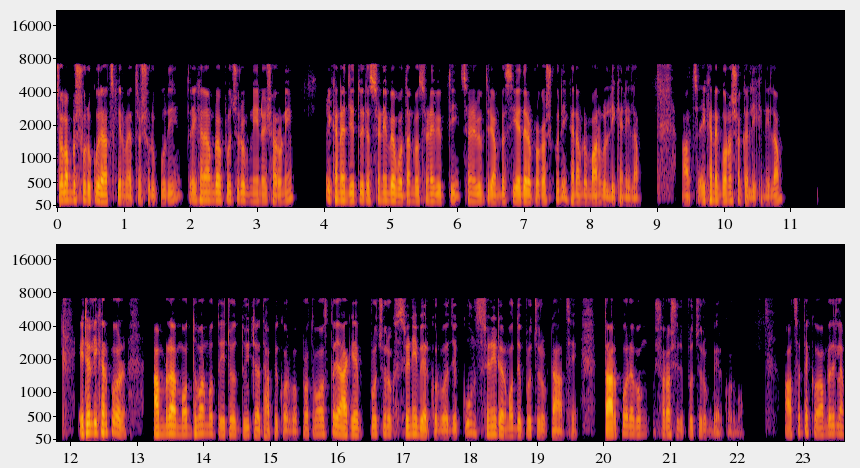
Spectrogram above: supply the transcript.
চলো আমরা শুরু করি, আজকের ম্যাথটা শুরু করি। তো এখানে আমরা প্রচুরক নির্ণয় সারণী। এখানে যেহেতু এটা শ্রেণি ব্যবধান বা শ্রেণীবৃত্তি শ্রেণীবৃত্তি আমরা সিআই দ্বারা প্রকাশ করি, এখানে আমরা মানগুলো লিখে নিলাম। আচ্ছা এখানে গণসংখ্যা লিখে নিলাম। এটা লিখার পর আমরা মধ্যমার মতো এটাও দুইটা ধাপে করব। প্রথম অবস্থায় আগে প্রচুরক শ্রেণি বের করব যে কোন শ্রেণীটার মধ্যে প্রচুরকটা আছে। তারপর এবং সরাসরি প্রচুরক বের করব। আচ্ছা দেখো, আমরা দেখলাম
